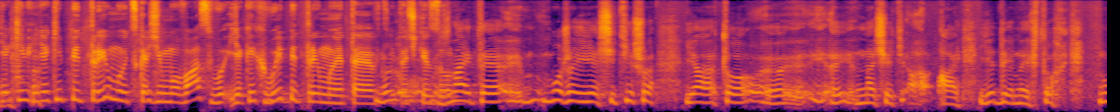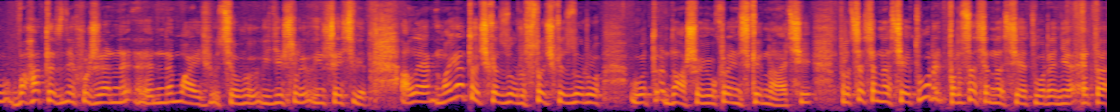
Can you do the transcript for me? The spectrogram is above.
які, які підтримують, скажімо, вас, яких ви підтримуєте в цій точці зору? Ну, Знаєте, може є ще ті, що я то, е, значить, а, а єдиний, хто ну багато з них вже не, не мають у цього відійшли в інший світ. Але моя точка зору, з точки зору от нашої української нації, процес націєтворення, процес націєтворення це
